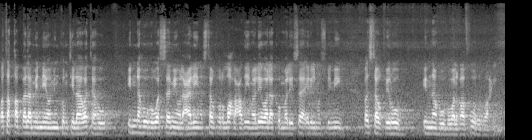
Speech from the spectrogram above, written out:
وتقبل مني ومنكم تلاوته إنه هو السميع العليم استغفر الله العظيم لي ولكم ولسائر المسلمين فاستغفروه إنه هو الغفور الرحيم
